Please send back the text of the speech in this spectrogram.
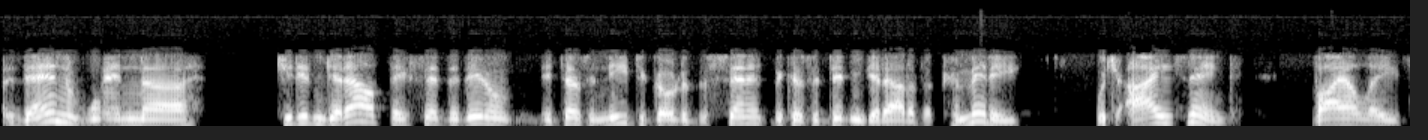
Then, when uh, she didn't get out, they said that they don't. It doesn't need to go to the Senate because it didn't get out of a committee, which I think violates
